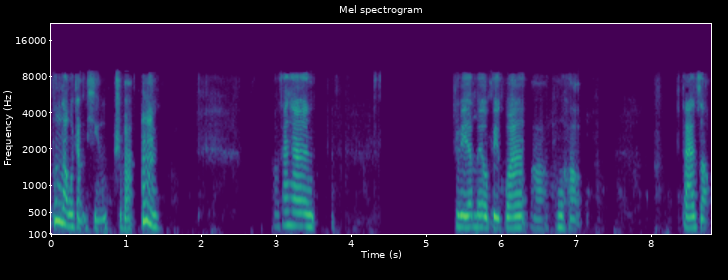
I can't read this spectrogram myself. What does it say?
碰到过涨停，是吧？我看看这边没有被关啊，很好，大家早。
